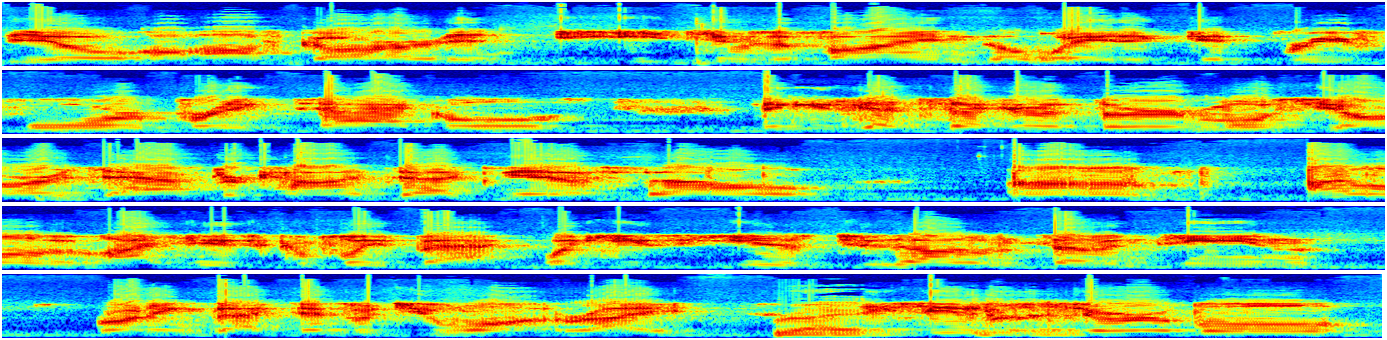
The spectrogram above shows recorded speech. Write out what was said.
you know, off guard, and he seems to find a way to get three, four, break tackles. I think he's got second or third most yards after contact in the NFL. Um, I love him. I, he's a complete back. Like he's he is 2017 running back. That's what you want, right? Right. He seems durable.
